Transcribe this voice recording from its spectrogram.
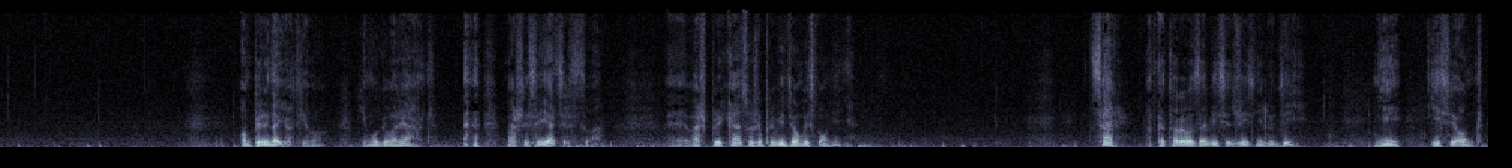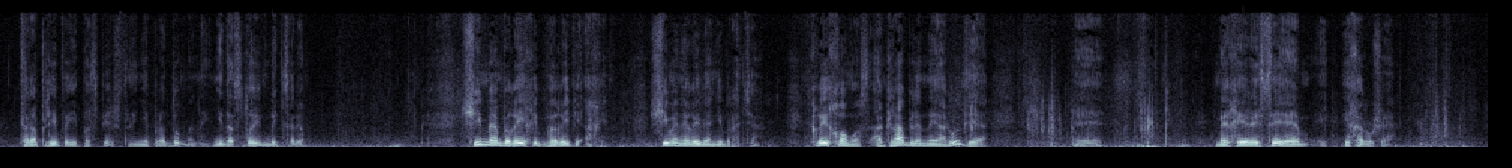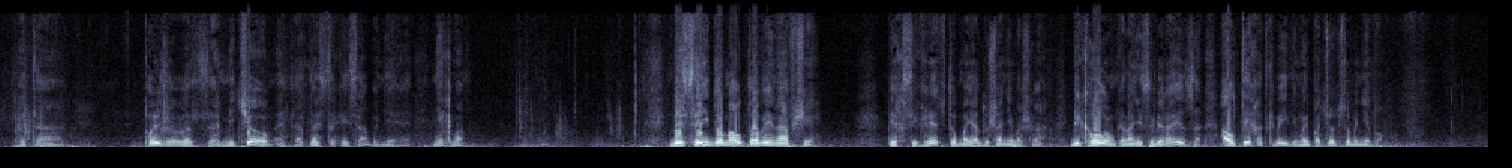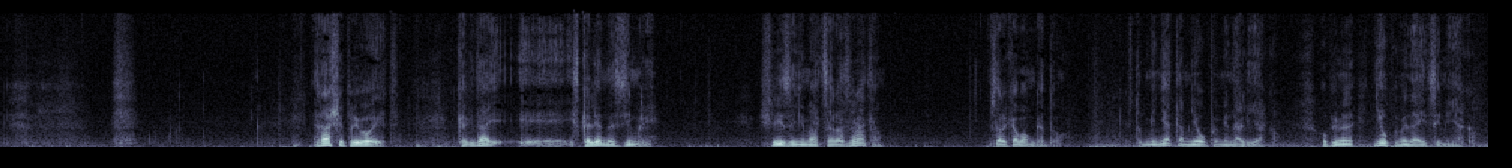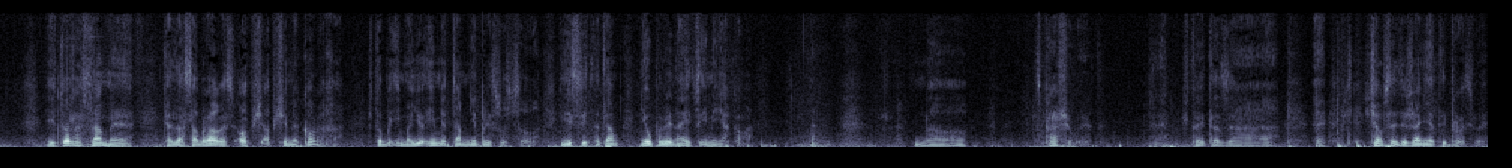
Он передает его, ему говорят, ваше сиятельство, ваш приказ уже приведен в исполнение. Царь, от которого зависит жизнь людей, не, если он торопливый и поспешный, непродуманный, недостоин быть царем. Шимен Берейхи Берейви Ахим. Шимен и Реви, они братья. Крей ограбленные орудия, э, Мехересеем их оружие. Это пользоваться мечом, это относится к Исаву, не, не к вам. Бесейдом алтовой навши. Их секрет, что моя душа не вошла. Бикхолом, когда они собираются, алтых от квейди, мой почет, чтобы не был. Раши приводит, когда э, из колена Зимри шли заниматься развратом в сороковом году, чтобы меня там не упоминали Яков упомина... не упоминается имя Яков. И то же самое, когда собралась общ... община Короха, чтобы и мое имя там не присутствовало. И действительно там не упоминается имя Якова. Но спрашивают, что это за... Э, в чем содержание этой просьбы?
